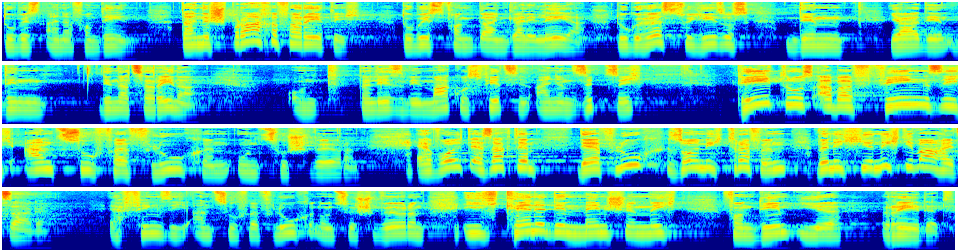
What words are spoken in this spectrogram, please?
du bist einer von denen. Deine Sprache verrät dich. Du bist von dein Galiläer. Du gehörst zu Jesus, den, ja, den, den, den Nazarener. Und dann lesen wir in Markus 14, 71, Petrus aber fing sich an zu verfluchen und zu schwören. Er wollte, er sagte, der Fluch soll mich treffen, wenn ich hier nicht die Wahrheit sage. Er fing sich an zu verfluchen und zu schwören, ich kenne den Menschen nicht, von dem ihr redet.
